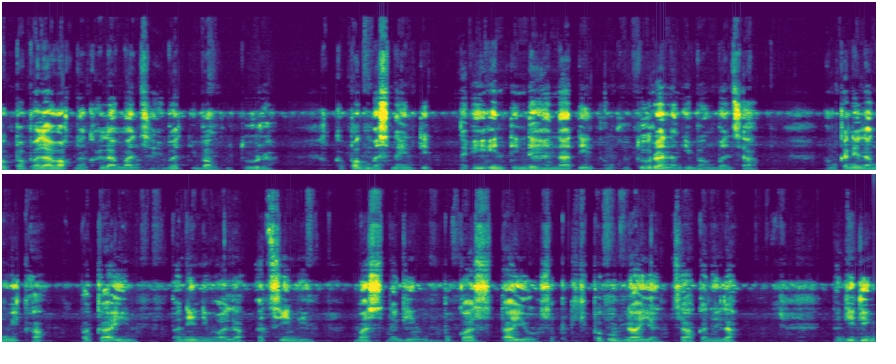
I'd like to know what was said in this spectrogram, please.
Pagpapalawak ng kalaman sa iba't ibang kultura. Kapag mas naiintindihan natin ang kultura ng ibang bansa, ang kanilang wika, pagkain, paniniwala at sining, mas naging bukas tayo sa pakikipag-ugnayan sa kanila. Nagiging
